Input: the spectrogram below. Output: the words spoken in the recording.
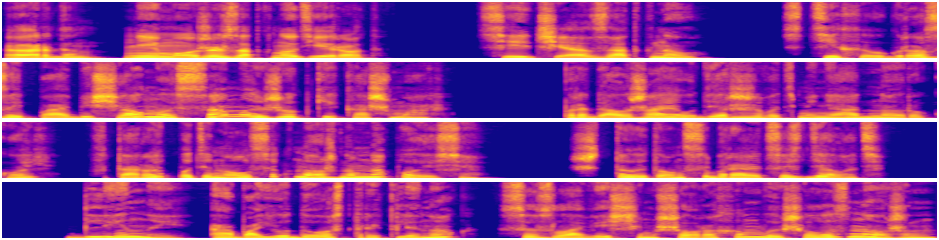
«Арден, не можешь заткнуть ей рот?» «Сейчас заткну», — с тихой угрозой пообещал мой самый жуткий кошмар. Продолжая удерживать меня одной рукой, второй потянулся к ножным на поясе. Что это он собирается сделать? Длинный, обоюдоострый клинок со зловещим шорохом вышел из ножен.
